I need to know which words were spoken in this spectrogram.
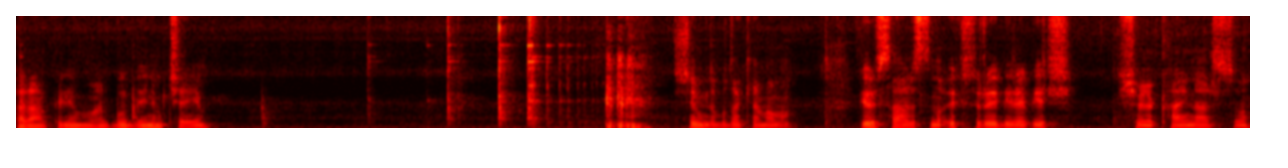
karanfilim var. Bu benim çayım. Şimdi bu da Kemal'ın. Göğüs ağrısına öksürüğe birebir. Şöyle kaynar su.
